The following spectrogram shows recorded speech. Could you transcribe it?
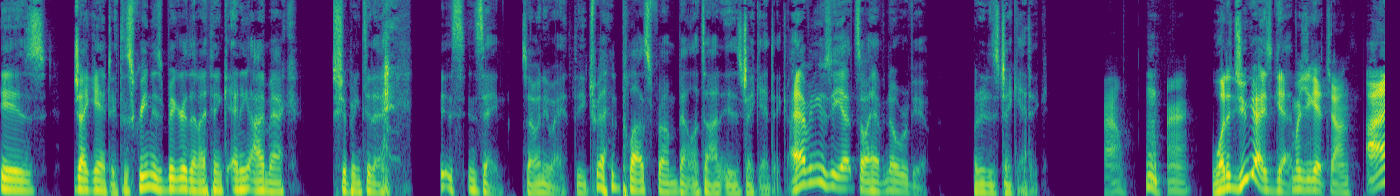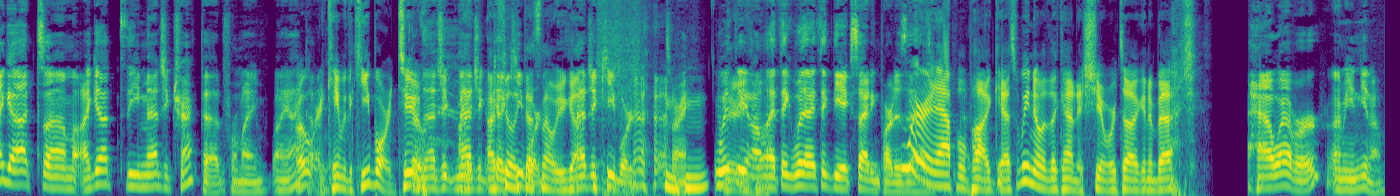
is gigantic. The screen is bigger than I think any iMac shipping today. It's insane. So anyway, the Tread Plus from Peloton is gigantic. I haven't used it yet, so I have no review, but it is gigantic. Wow. Hmm. All right. What did you guys get? What'd you get, John? I got, um, I got the Magic Trackpad for my my iPad. Oh, it came with a keyboard The too. magic, magic. I uh, feel like keyboard. that's not what you got. Magic keyboard. Sorry. Mhm. With There you you know, go. I think. With, I think the exciting part is. We're an Apple podcast. We know the kind of shit we're talking about. However, I mean, you know,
